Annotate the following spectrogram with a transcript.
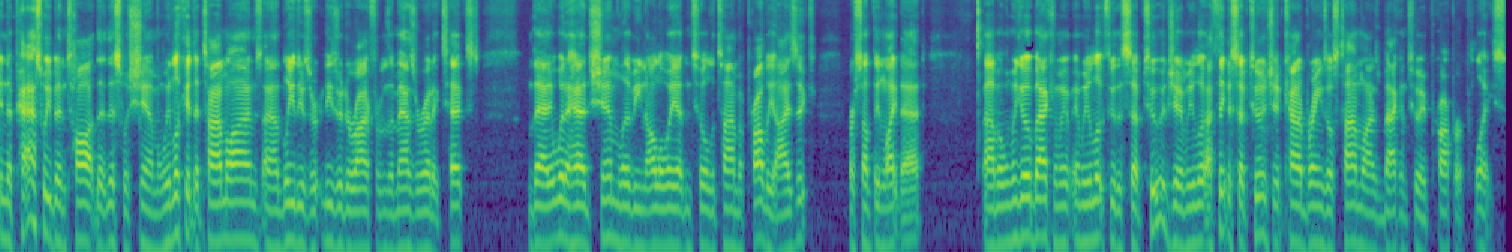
in the past we've been taught that this was Shem. When we look at the timelines, and I believe these are these are derived from the Masoretic text, that it would have had Shem living all the way up until the time of probably Isaac or something like that. Uh, but when we go back and we, and we look through the Septuagint, we look. I think the Septuagint kind of brings those timelines back into a proper place.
